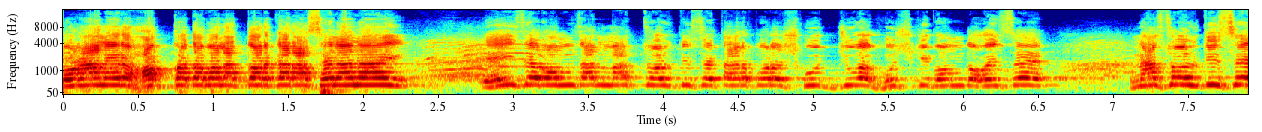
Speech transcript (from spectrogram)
কোরআনের হক কথা বলার দরকার আছে না নাই? এই যে রমজান মাস চলতিছে, তারপরে সূর্য ঘুষকি বন্ধ হয়েছে না চলতিছে?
